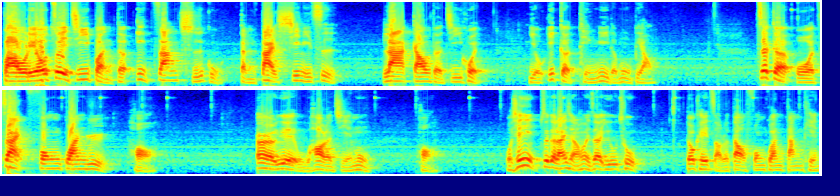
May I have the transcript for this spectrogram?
保留最基本的一张持股，等待新一次拉高的机会，有一个停利的目标。这个我在封关日，好，二月五号的节目，好，我相信这个来讲的话，在 YouTube 都可以找得到。封关当天，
